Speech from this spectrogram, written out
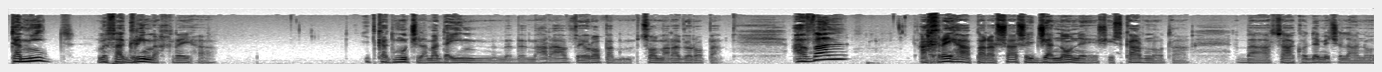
תמיד מפגרים אחרי ההתקדמות של המדעים במערב אירופה, בצפון מערב אירופה. אבל אחרי הפרשה של ג'אנונה, שהזכרנו אותה בהצעה הקודמת שלנו,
